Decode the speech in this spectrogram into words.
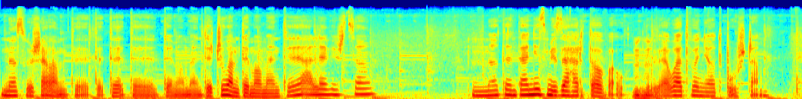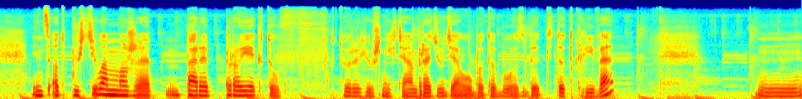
No słyszałam te, te, te, te, te momenty, czułam te momenty, ale wiesz co? No ten taniec mnie zahartował. Mhm. Ja łatwo nie odpuszczam. Więc odpuściłam może parę projektów, w których już nie chciałam brać udziału, bo to było zbyt dotkliwe. Mm,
